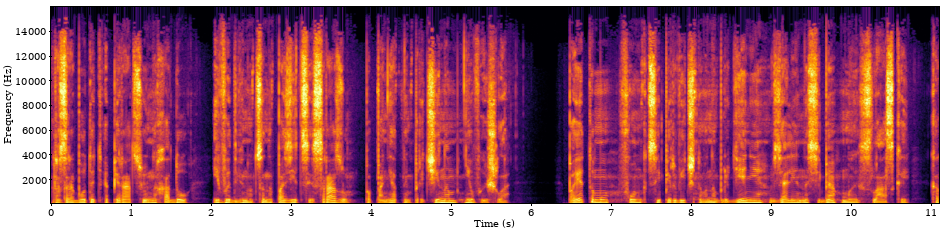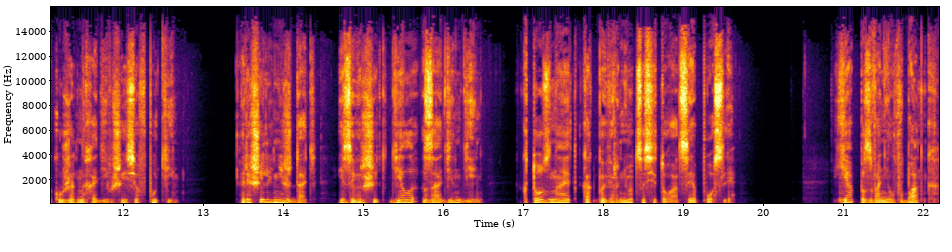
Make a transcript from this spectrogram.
разработать операцию на ходу — и выдвинуться на позиции сразу по понятным причинам не вышло. Поэтому функции первичного наблюдения взяли на себя мы с Лаской, как уже находившиеся в пути. Решили не ждать и завершить дело за один день. Кто знает, как повернется ситуация после. Я позвонил в банк,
